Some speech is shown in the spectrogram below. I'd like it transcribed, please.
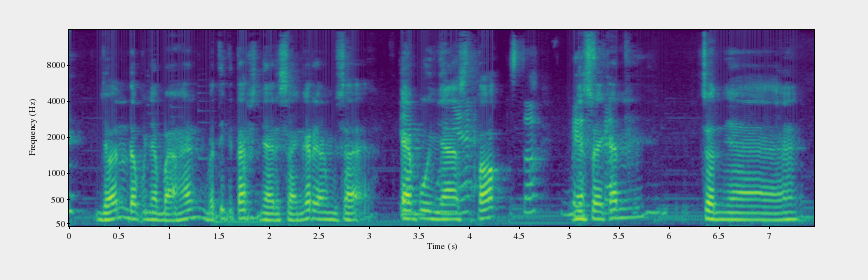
John udah punya bahan, berarti kita harus nyari sanggar yang bisa Yang yang punya, punya stok stok menyesuaikan cup.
